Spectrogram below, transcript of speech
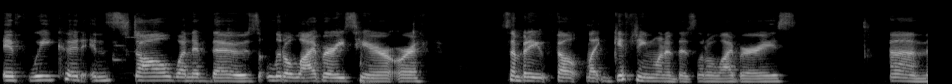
if we could install one of those little libraries here, or if somebody felt like gifting one of those little libraries um,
